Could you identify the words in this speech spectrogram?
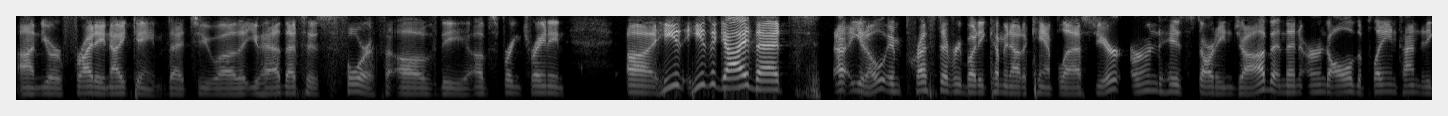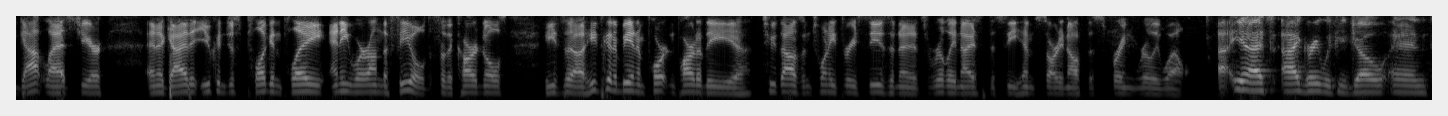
on your Friday night game that you uh, that you had. That's his fourth of the of spring training. Uh, he he's a guy that uh, you know impressed everybody coming out of camp last year, earned his starting job, and then earned all of the playing time that he got last year and a guy that you can just plug and play anywhere on the field for the Cardinals. He's uh, he's going to be an important part of the uh, 2023 season, and it's really nice to see him starting off the spring really well. Uh, you know, I agree with you, Joe. And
